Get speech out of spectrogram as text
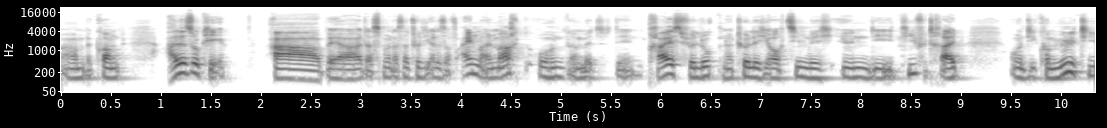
ähm, bekommt. Alles okay. Aber dass man das natürlich alles auf einmal macht und damit den Preis für Look natürlich auch ziemlich in die Tiefe treibt und die Community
